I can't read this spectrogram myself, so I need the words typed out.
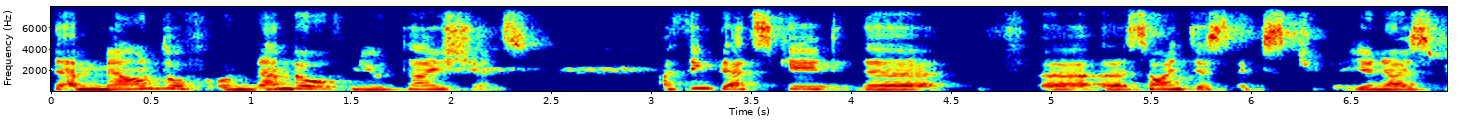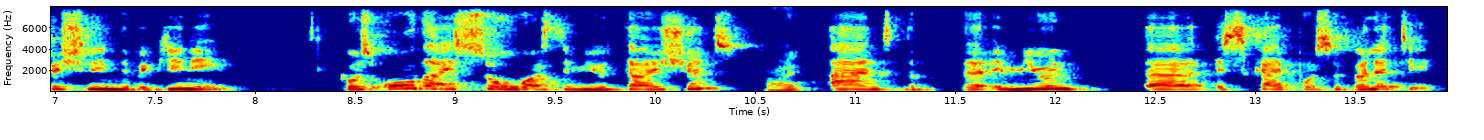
the amount of or number of mutations, I think that scared the uh, uh, scientists, you know, especially in the beginning, because all they saw was the mutations right. and the, the immune uh, escape possibility.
